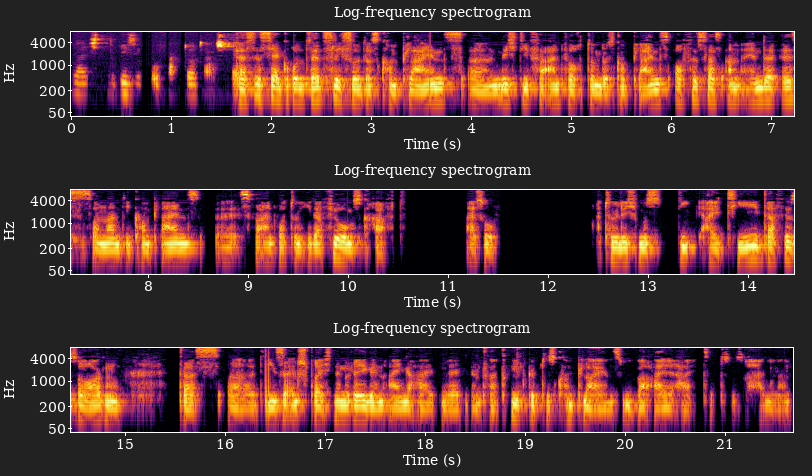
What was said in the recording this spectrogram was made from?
vielleicht ein Risikofaktor darstellen. Das ist ja grundsätzlich so, dass Compliance äh, nicht die Verantwortung des Compliance Officers am Ende ist, sondern die Compliance äh, ist Verantwortung jeder Führungskraft. Also natürlich muss die IT dafür sorgen, dass äh, diese entsprechenden Regeln eingehalten werden. Im Vertrieb gibt es Compliance überall halt sozusagen. Ne?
